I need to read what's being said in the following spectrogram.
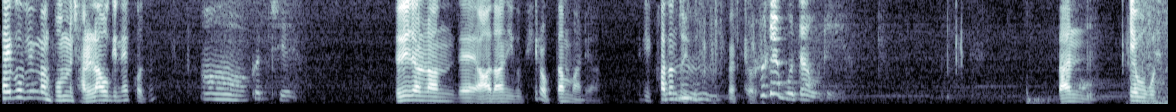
태구비만 보면 잘 나오긴 했거든? 어, 그치. 되게 잘 나왔는데, 아, 난 이거 필요 없단 말이야. 특히 카던도 음, 이거 음. 필요 없어. 크게 보자 우리. 난 깨보고 싶어.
